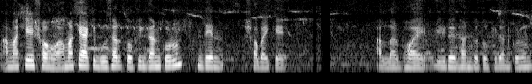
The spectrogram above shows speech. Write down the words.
আমাকে সহ, আমাকে আগে বোঝার তৌফিক দান করুন, দেন সবাইকে আল্লাহর ভয়, হৃদয় ধান তৌফিক দান করুন।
